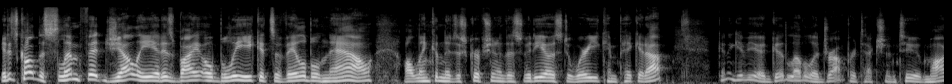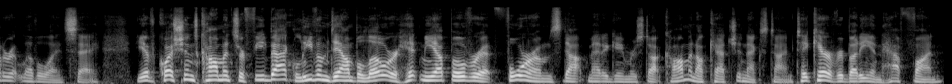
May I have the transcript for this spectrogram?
It is called the Slim Fit Jelly. It is by Obliq. It's available now. I'll link in the description of this video as to where you can pick it up. Going to give you a good level of drop protection too, moderate level, I'd say. If you have questions, comments, or feedback, leave them down below or hit me up over at forums.metagamers.com and I'll catch you next time. Take care, everybody, and have fun.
